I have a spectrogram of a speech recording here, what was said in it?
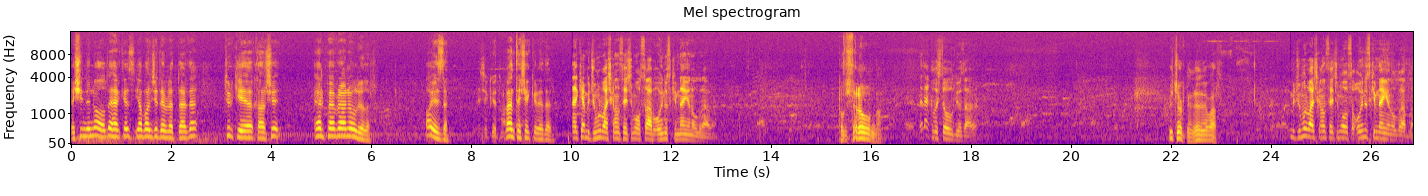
E şimdi ne oldu? Herkes yabancı devletlerde Türkiye'ye karşı el pevrane oluyorlar. O yüzden Teşekkür ederim abi. ben teşekkür ederim. Erken bir cumhurbaşkanlığı seçimi olsa abi oyunuz kimden yana olur abi? Kılıçdaroğlu'ndan. Neden Kılıçdaroğlu diyoruz abi? Birçok nedeni var. Bir cumhurbaşkanlığı seçimi olsa oyunuz kimden yana olur abla?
